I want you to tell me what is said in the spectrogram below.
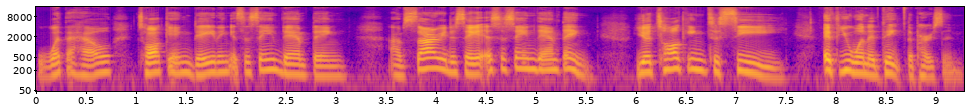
what the hell? Talking, dating, it's the same damn thing. I'm sorry to say it, it's the same damn thing. You're talking to see if you want to date the person.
